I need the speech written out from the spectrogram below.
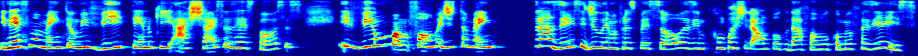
E nesse momento eu me vi tendo que achar essas respostas e vi uma forma de também trazer esse dilema para as pessoas e compartilhar um pouco da forma como eu fazia isso.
